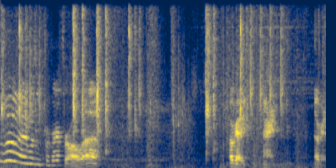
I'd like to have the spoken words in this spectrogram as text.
Uh, I wasn't prepared for all that. Okay, alright. Okay.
